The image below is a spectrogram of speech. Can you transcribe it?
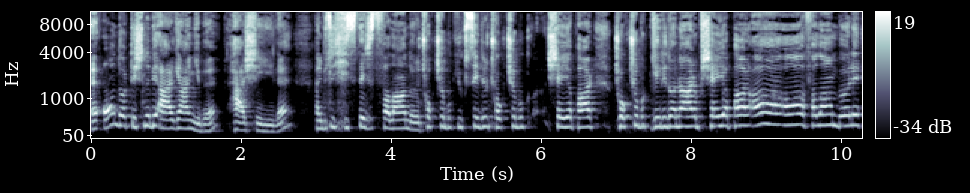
E, 14 yaşında bir ergen gibi her şeyiyle. Hani bütün histerisi falan da öyle. Çok çabuk yükselir, çok çabuk şey yapar, çok çabuk geri döner, şey yapar. Aa aa falan böyle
